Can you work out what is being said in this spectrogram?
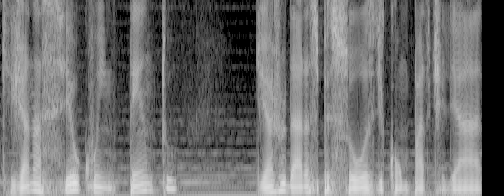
que já nasceu com o intento de ajudar as pessoas, de compartilhar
